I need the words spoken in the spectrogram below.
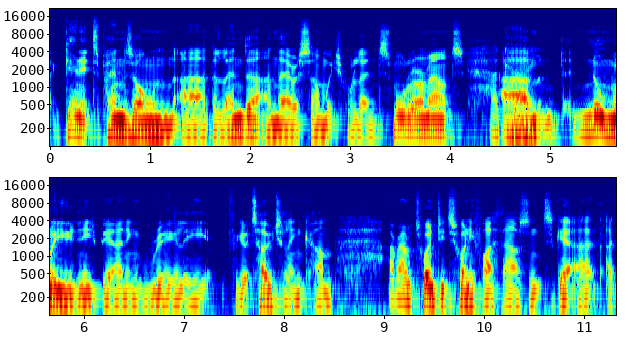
Again, it depends on uh, the lender, and there are some which will lend smaller amounts. Okay. Um, normally, you need to be earning really for your total income around twenty to twenty five thousand to get a, a,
